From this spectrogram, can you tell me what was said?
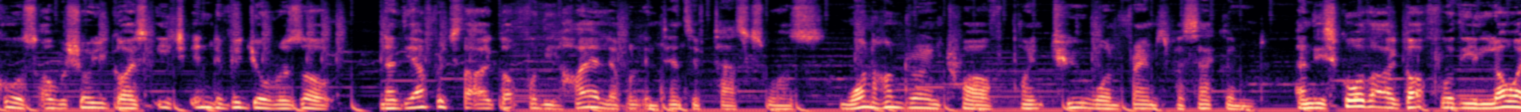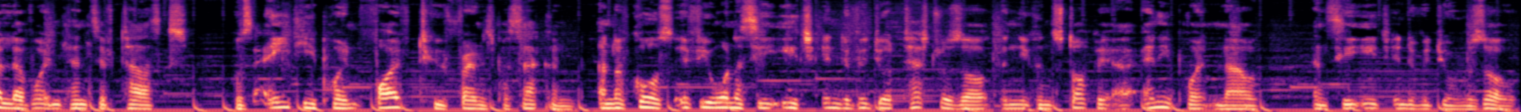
course I will show you guys each individual result. Now the average that I got for the higher level intensive tasks was 112.21 frames per second and the score that I got for the lower level intensive tasks was 80.52 frames per second. And of course, if you want to see each individual test result, then you can stop it at any point now and see each individual result.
